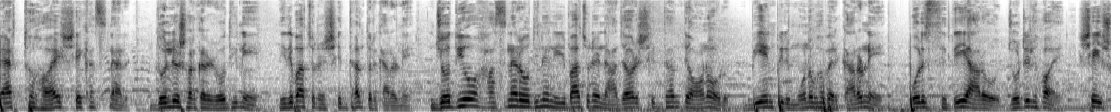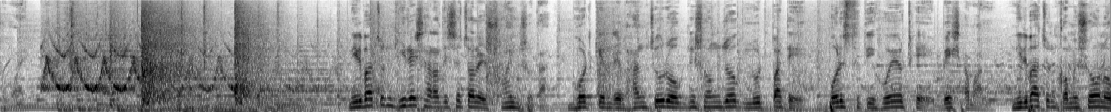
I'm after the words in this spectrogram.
ব্যর্থ হয় শেখ হাসিনার দলীয় সরকারের অধীনে নির্বাচনের সিদ্ধান্তের কারণে। যদিও হাসিনার অধীনে নির্বাচনে না যাওয়ার সিদ্ধান্তে অনড় বিএনপির মনোভাবের কারণে পরিস্থিতি আরও জটিল হয় সেই সময়। নির্বাচন ঘিরে সারা দেশে চলে সহিংসতা। ভোট কেন্দ্রে ভাঙচুর, অগ্নিসংযোগ, লুটপাটে পরিস্থিতি হয়ে ওঠে বেসামাল। নির্বাচন কমিশন ও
